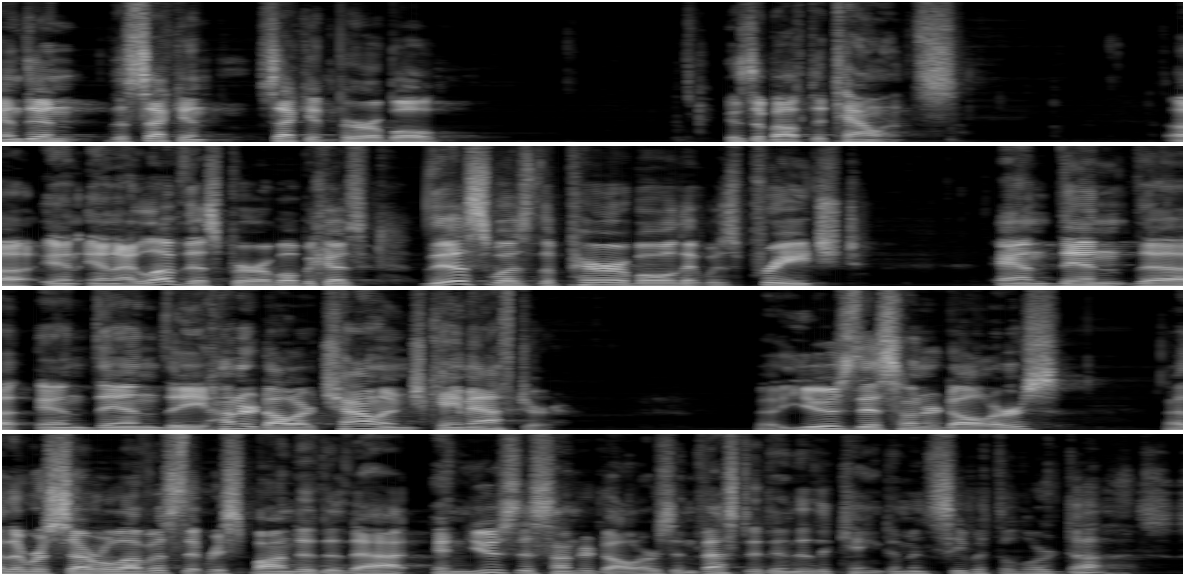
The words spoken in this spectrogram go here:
And then the second, second parable is about the talents. Uh, and, and I love this parable because this was the parable that was preached, and then the, and then the $100 challenge came after. Uh, use this $100. Uh, there were several of us that responded to that, and use this $100, invest it into the kingdom, and see what the Lord does.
